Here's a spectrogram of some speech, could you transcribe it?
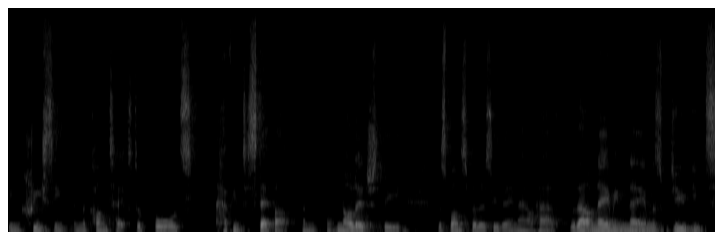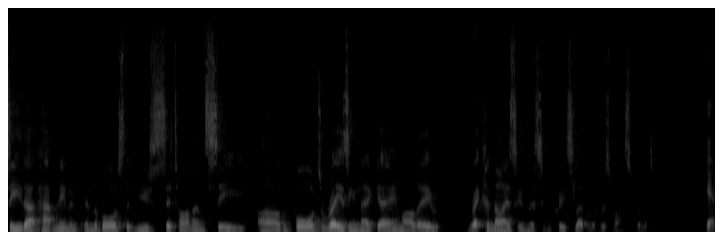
increasing in the context of boards having to step up and acknowledge the responsibility they now have. Without naming names, do you see that happening in the boards that you sit on and see? Are the boards raising their game? Are they recognizing this increased level of responsibility? Yeah,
